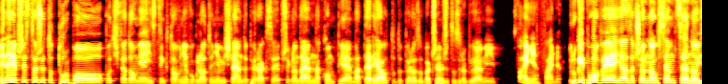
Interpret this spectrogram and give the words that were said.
No i najlepsze jest to, że to turbo podświadomie, instynktownie, w ogóle o tym nie myślałem, dopiero jak sobie przeglądałem na kompie materiał, to dopiero zobaczyłem, że to zrobiłem i Fajnie, fajnie. W drugiej połowie ja zacząłem na ósemce, no i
